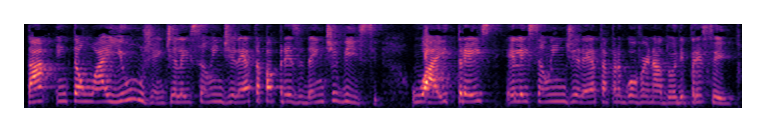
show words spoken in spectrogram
tá? Então o AI1, gente, eleição indireta para presidente e vice. O AI3, eleição indireta para governador e prefeito.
